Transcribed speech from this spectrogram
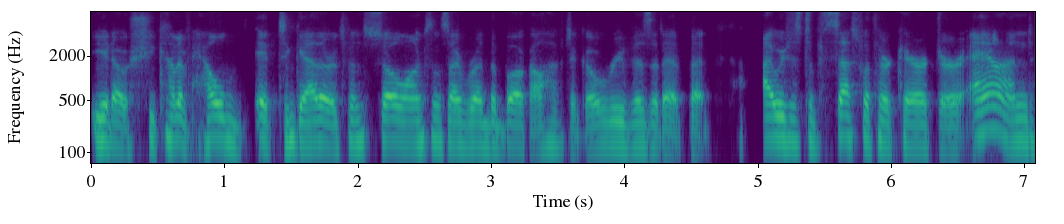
You know, she kind of held it together. It's been so long since I've read the book. I'll have to go revisit it. But I was just obsessed with her character. And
